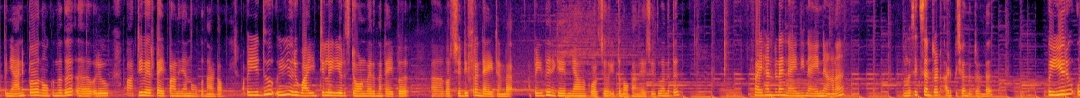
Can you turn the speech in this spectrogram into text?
അപ്പം ഞാനിപ്പോൾ നോക്കുന്നത് ഒരു പാർട്ടി വെയർ ടൈപ്പാണ് ഞാൻ നോക്കുന്നത് കേട്ടോ. അപ്പോൾ ഇത് ഈ ഒരു വൈറ്റിൽ ഈ ഒരു സ്റ്റോൺ വരുന്ന ടൈപ്പ് കുറച്ച് ഡിഫറെന്റ് ആയിട്ടുണ്ട്. അപ്പോൾ ഇത് എനിക്ക് ഞാൻ കുറച്ച് ഇട്ട് നോക്കാമെന്ന് വിചാരിച്ചു. ഇത് വന്നിട്ട് five hundred and ninety nine ആണ്. നമ്മൾ സിക്സ് ഹൺഡ്രഡ് അടുപ്പിച്ച് വന്നിട്ടുണ്ട്. അപ്പോൾ ഈ ഒരു ഓ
